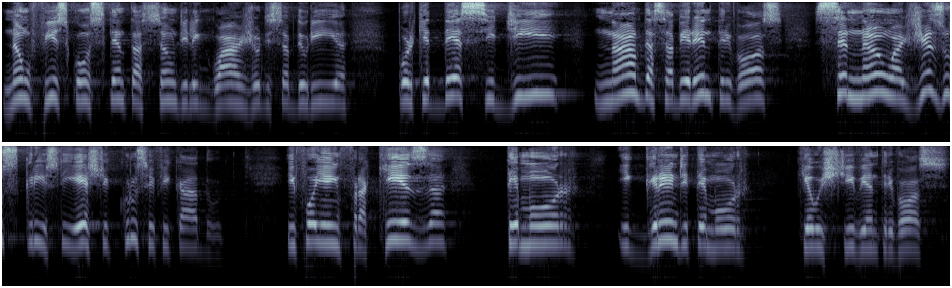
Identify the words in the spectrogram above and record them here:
não fiz com ostentação de linguagem ou de sabedoria, porque decidi nada saber entre vós, senão a Jesus Cristo e este crucificado. E foi em fraqueza, temor e grande temor que eu estive entre vós.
